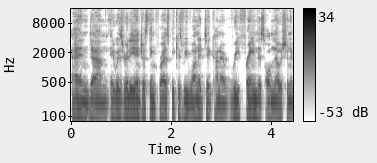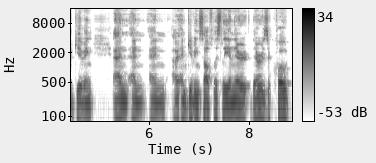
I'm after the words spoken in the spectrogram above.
and um, it was really interesting for us because we wanted to kind of reframe this whole notion of giving and and and uh, and giving selflessly. And there there is a quote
